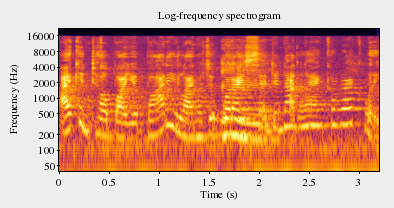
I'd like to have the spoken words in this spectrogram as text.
I can tell by your body language that what I said mm-hmm. did not land correctly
